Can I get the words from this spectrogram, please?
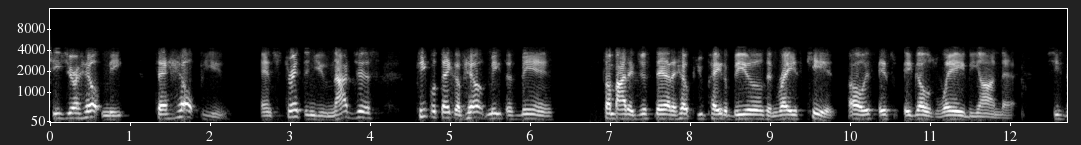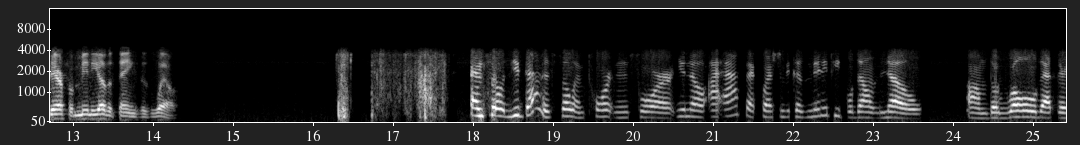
she's your helpmeet to help you and strengthen you. Not just people think of helpmeet as being somebody just there to help you pay the bills and raise kids. Oh, it's, it's it goes way beyond that. She's there for many other things as well. And so you, that is so important for you know. I asked that question because many people don't know um, the role that their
